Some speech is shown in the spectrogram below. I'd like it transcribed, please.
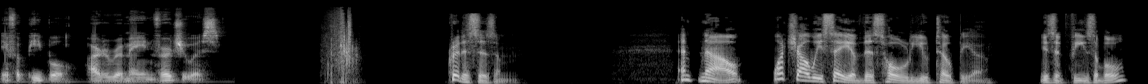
if a people are to remain virtuous. Criticism. And now, what shall we say of this whole utopia? Is it feasible?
